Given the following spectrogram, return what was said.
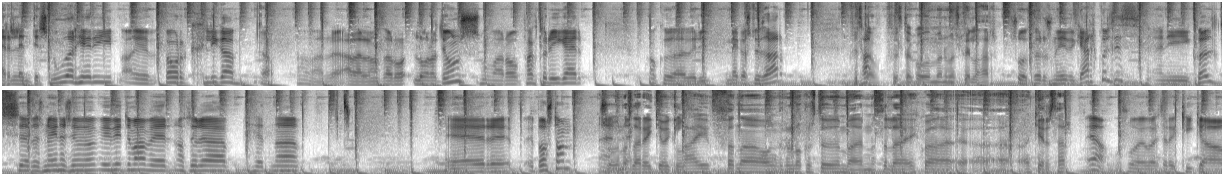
erlendir snúðar hér í Borg líka Já. Það var aðalega náttúrulega Laura Jones hún var á Factory í gær ákveðu að vera megastuð þar Fullt af, góðum mönnum að spila þar. Svo fyrir svona yfir gerkvöldið en í kvöld er það svona eina sem við vitum af er náttúrulega hérna er uh, Boston Svo er náttúrulega Reykjavík live þarna á einhverjum nokkur stöðum. Það er náttúrulega eitthvað að- að að gerast þar. Já, og svo hefur við eftir að kíkja á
